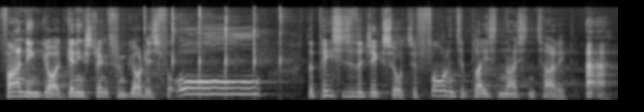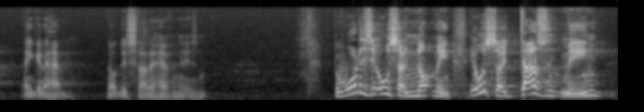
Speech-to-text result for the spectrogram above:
finding God, getting strength from God, is for all the pieces of the jigsaw to fall into place nice and tidy. Uh uh-uh. Ain't going to happen. Not this side of heaven, it isn't. But what does it also not mean? It also doesn't mean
